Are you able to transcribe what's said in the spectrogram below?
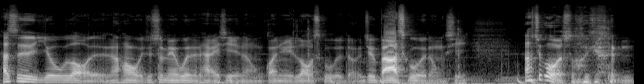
他是 U law 的，然后我就顺便问了他一些那种关于 law school 的东西，就 bar school 的东西，然后就跟我说一个很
